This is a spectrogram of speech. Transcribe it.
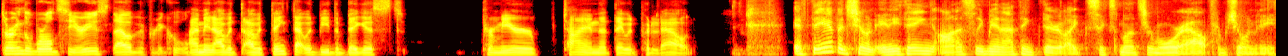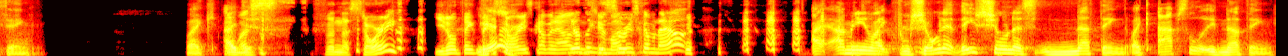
During the World Series, that would be pretty cool. I mean, I would I would think that would be the biggest premiere time that they would put it out. If they haven't shown anything, honestly, man, I think they're like six months or more out from showing anything. Like I What? just From the story? You don't think the Yeah. story's coming out? you don't in think two the story's coming out? I, I mean, like from showing it, they've shown us nothing, like absolutely nothing.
